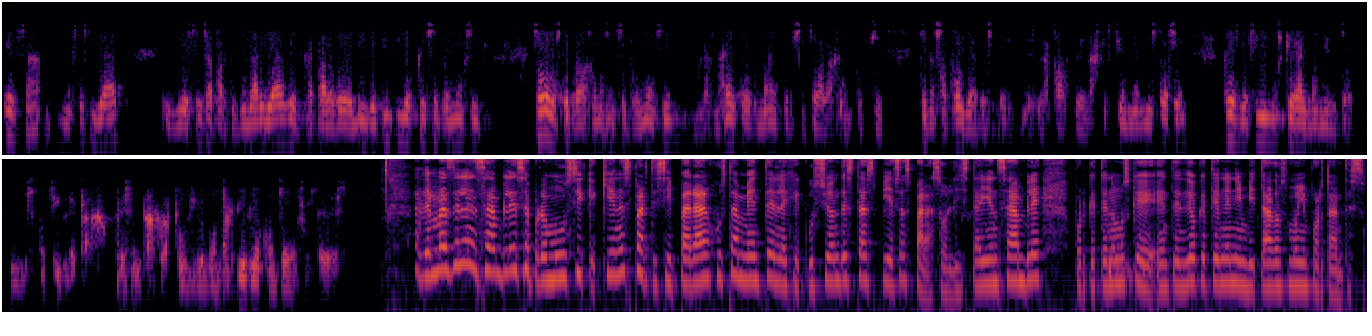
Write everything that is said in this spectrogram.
esa necesidad y es esa particularidad del catálogo de Ligeti y lo que se Music todos los que trabajamos en Supermusic, las maestras, maestros y toda la gente que, que nos apoya desde, desde, la parte de la gestión y administración, pues decidimos que era el momento indiscutible para presentarlo al público, compartirlo con todos ustedes. Además del ensamble Sepromusic, ¿quiénes participarán justamente en la ejecución de estas piezas para solista y ensamble? Porque tenemos que entendido que tienen invitados muy importantes.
